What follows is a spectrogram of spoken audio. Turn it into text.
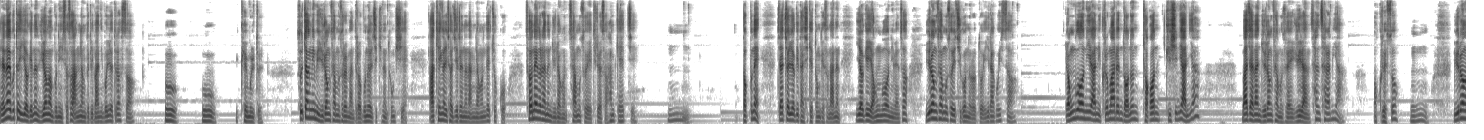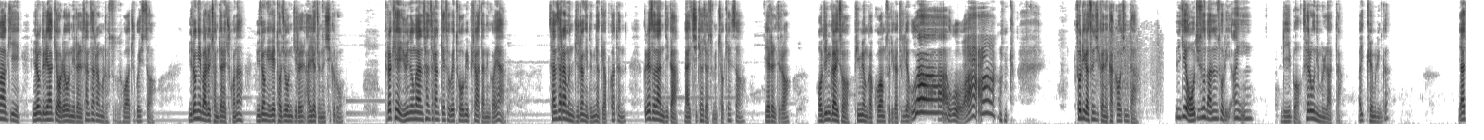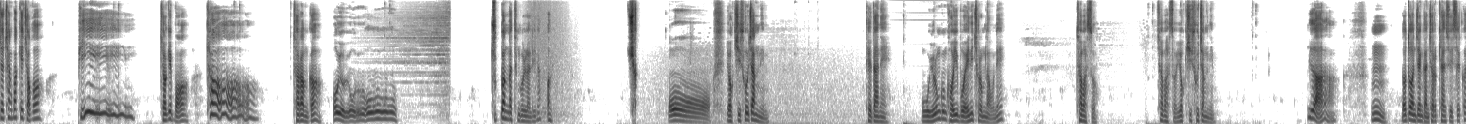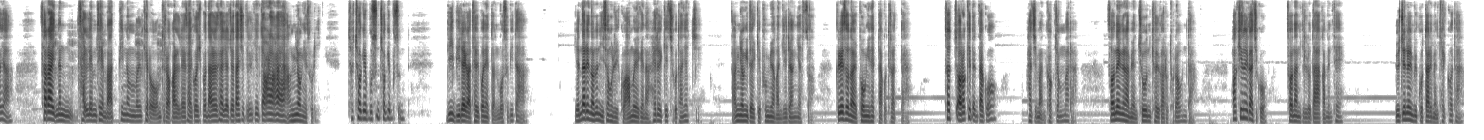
옛날부터 이 역에는 위험한 분이 있어서 악령들이 많이 몰려들었어. 오, 오, 이 괴물들. 소장님이 유령 사무소를 만들어 문을 지키는 동시에 악행을 저지르는 악령은 내쫓고 선행을 하는 유령은 사무소에 들여서 함께 했지. 음. 덕분에 지하철역이 다시 개통돼서 나는 이 역의 영무원이면서 유령 사무소의 직원으로도 일하고 있어. 영무원이라니 그 말은 너는 저건 귀신이 아니야? 맞아, 난 유령 사무소의 유일한 산 사람이야. 어, 그랬어? 음. 유령하기, 유령들이 하기 어려운 일을 산 사람으로서 도와주고 있어. 유령의 말을 전달해주거나 유령에게 더 좋은 길을 알려주는 식으로. 그렇게 유능한 산 사람께서 왜 도움이 필요하다는 거야? 산 사람은 유령의 능력이 없거든. 그래서 난 네가 날 지켜줬으면 좋겠어. 예를 들어 어딘가에서 비명과 고함 소리가 들려 우와 우와 소리가 순식간에 가까워진다. 이게 어디서 나는 소리? 아이 리버 새로운 인물 나왔다. 아이 괴물인가? 야 저 창밖에 저거 비 저게 뭐 켜 저런 거 오요요요 죽방 같은 걸 날리나? 어. 슉. 오 역시 소장님 대단해. 오 요런 건 거의 뭐 애니처럼 나오네. 잡았어. 잡았어. 역시 소장님. 으아. 음 너도 언젠간 저렇게 할 수 있을 거야. 살아있는 살냄새 맛 피눈물 괴로움 들어갈래. 살고 싶어 나를 살려줘. 다시 들게 아 악령의 소리. 저 저게 무슨 저게 무슨. 네 미래가 될 뻔했던 모습이다. 옛날에 너는 이성을 잃고 아무에게나 해를 끼치고 다녔지. 악령이 될 게 분명한 유량이었어 그래서 널 봉인했다고 들었다 저 저렇게 된다고 하지만 걱정 마라 선행을 하면 좋은 결과로 돌아온다 확신을 가지고 선한 길로 나아가면 돼 유진을 믿고 따르면 될 거다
